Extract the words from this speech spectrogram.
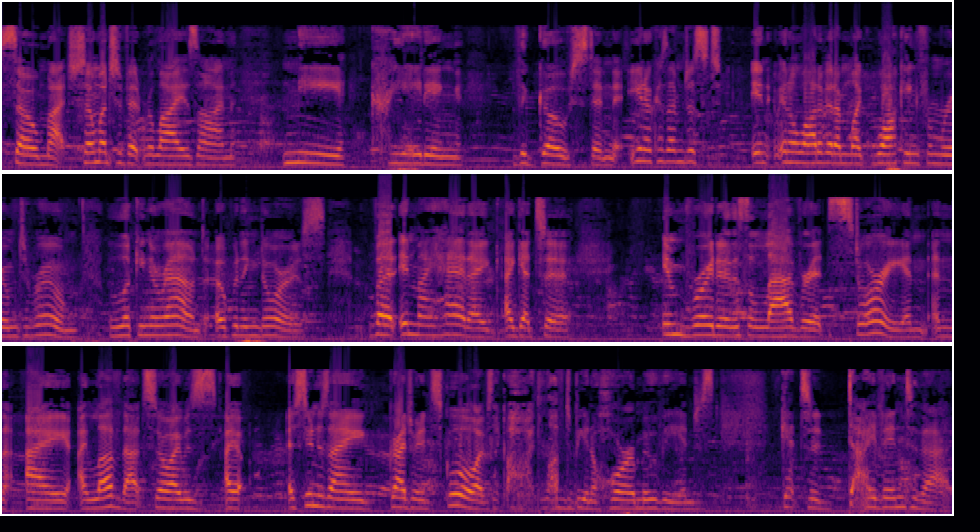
so much. So much of it relies on me creating the ghost and you know because I'm just in in a lot of it I'm like walking from room to room, looking around, opening doors. But in my head I I get to embroider this elaborate story and, and I I love that. So I was I as soon as I graduated school I was like, "Oh, I'd love to be in a horror movie and just get to dive into that."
